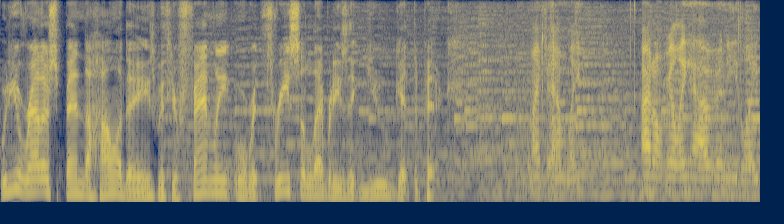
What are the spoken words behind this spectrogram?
Would you rather spend the holidays with your family or with three celebrities that you get to pick? My family. I don't really have any, like,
